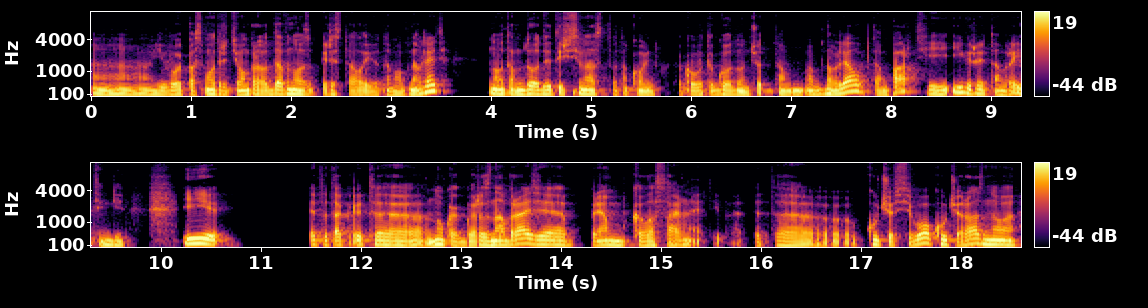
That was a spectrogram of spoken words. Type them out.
его и посмотрите, он, правда, давно перестал ее там обновлять, но там до 2017 какого-то года он что-то там обновлял, там партии, игры, там рейтинги. И это так, это, ну, как бы разнообразие прям колоссальное, типа. Это куча всего, куча разного,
